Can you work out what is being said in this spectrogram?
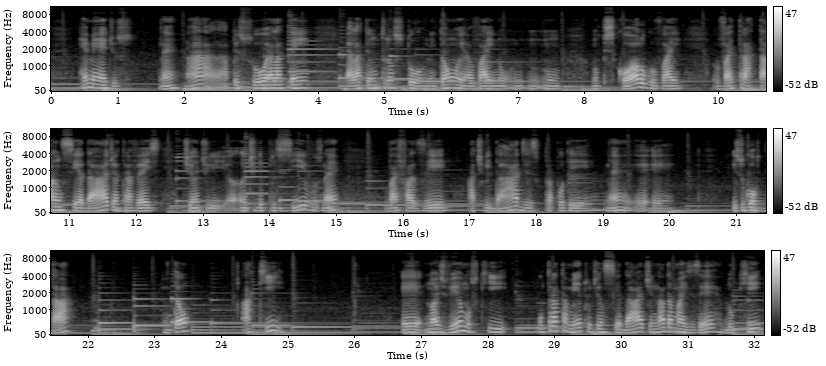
remédios, né? Ah, a pessoa ela tem ela tem um transtorno, então ela vai no, no, no psicólogo, vai vai tratar a ansiedade através de anti, antidepressivos, né? Vai fazer atividades para poder, né? É, é, esgotar. Então, aqui é, nós vemos que o tratamento de ansiedade nada mais é do que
